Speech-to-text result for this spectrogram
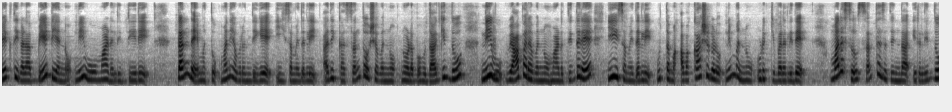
ವ್ಯಕ್ತಿಗಳ ಭೇಟಿಯನ್ನು ನೀವು ಮಾಡಲಿದ್ದೀರಿ. ತಂದೆ ಮತ್ತು ಮನೆಯವರೊಂದಿಗೆ ಈ ಸಮಯದಲ್ಲಿ ಅಧಿಕ ಸಂತೋಷವನ್ನು ನೋಡಬಹುದಾಗಿದ್ದು, ನೀವು ವ್ಯಾಪಾರವನ್ನು ಮಾಡುತ್ತಿದ್ದರೆ ಈ ಸಮಯದಲ್ಲಿ ಉತ್ತಮ ಅವಕಾಶಗಳು ನಿಮ್ಮನ್ನು ಹುಡುಕಿ ಬರಲಿದೆ. ಮನಸ್ಸು ಸಂತಸದಿಂದ ಇರಲಿದ್ದು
